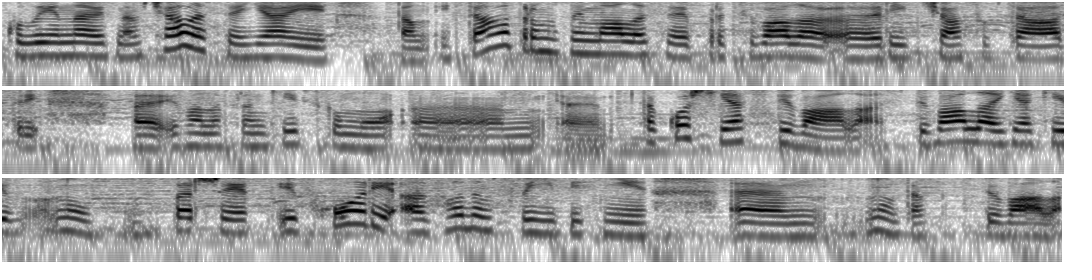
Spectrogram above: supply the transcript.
коли я навіть навчалася, я і там і театром займалася, і працювала е, рік часу в театрі е, Івано-Франківському. Е, Також я співала. Співала як і ну, перше як і в хорі, а згодом свої пісні ну, так, співала.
